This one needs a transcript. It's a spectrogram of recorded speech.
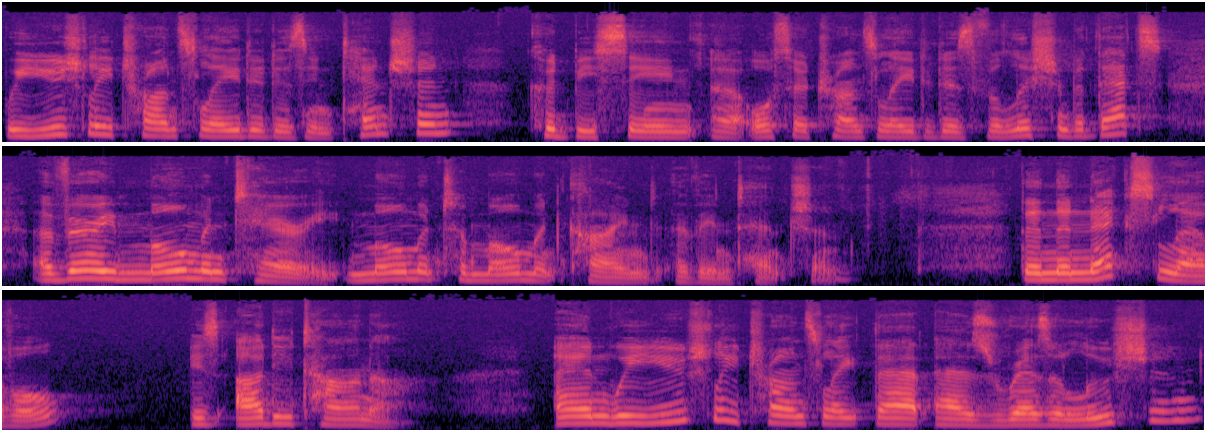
We usually translate it as intention, could be seen uh, also translated as volition, but that's a very momentary, moment to moment kind of intention. Then the next level is adhitthana, and we usually translate that as resolution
